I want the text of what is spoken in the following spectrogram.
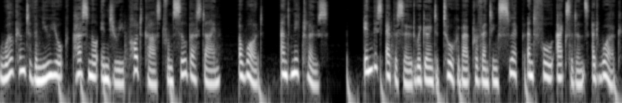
Welcome to the New York Personal Injury Podcast from Silberstein, Awad, and Miklos. In this episode, we're going to talk about preventing slip and fall accidents at work.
